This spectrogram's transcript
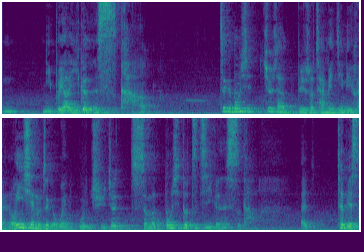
嗯，你不要一个人死扛。这个东西就像比如说产品经理很容易陷入这个问误区，就什么东西都自己一个人死扛，呃，特别是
